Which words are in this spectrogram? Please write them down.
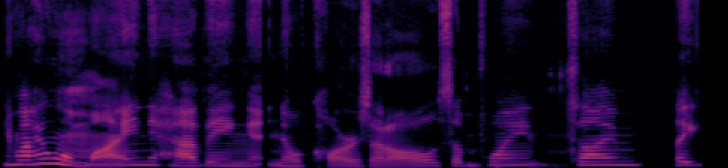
you know, I won't mind having no cars at all at some point in time. Like,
